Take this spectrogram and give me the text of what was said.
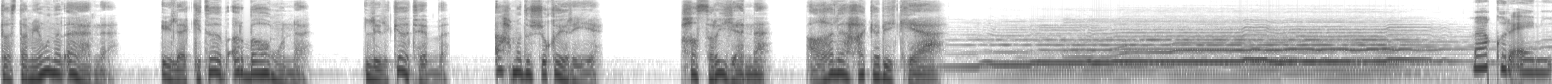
تستمعون الآن إلى كتاب أربعون للكاتب أحمد الشقيري حصريا على حكبيكيا مع قرآني.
